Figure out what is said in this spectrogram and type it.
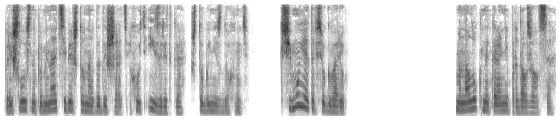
Пришлось напоминать себе, что надо дышать, хоть изредка, чтобы не сдохнуть. К чему я это все говорю? Монолог на экране продолжался.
